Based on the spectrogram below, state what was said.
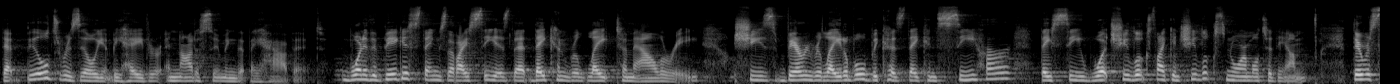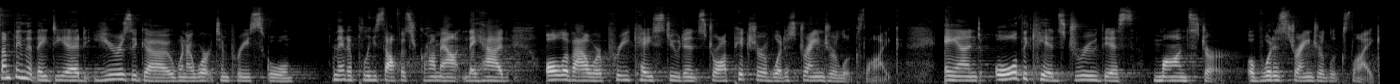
that builds resilient behavior and not assuming that they have it. One of the biggest things that I see is that they can relate to Mallory. She's very relatable because they can see her, they see what she looks like, and she looks normal to them. There was something that they did years ago when I worked in preschool and they had a police officer come out and they had all of our pre K students draw a picture of what a stranger looks like. And all the kids drew this monster of what a stranger looks like.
